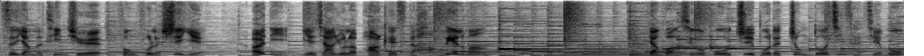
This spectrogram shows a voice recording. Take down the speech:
滋养了听觉，丰富了视野。而你也加入了 Podcast 的行列了吗？央广新闻部制播的众多精彩节目，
